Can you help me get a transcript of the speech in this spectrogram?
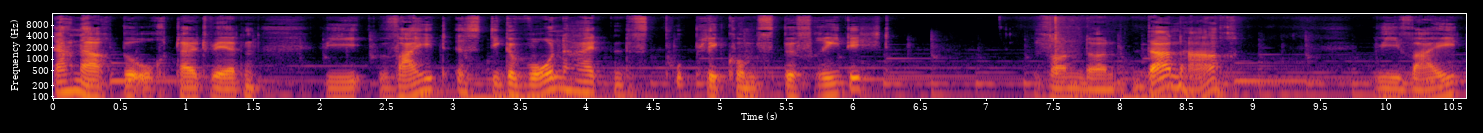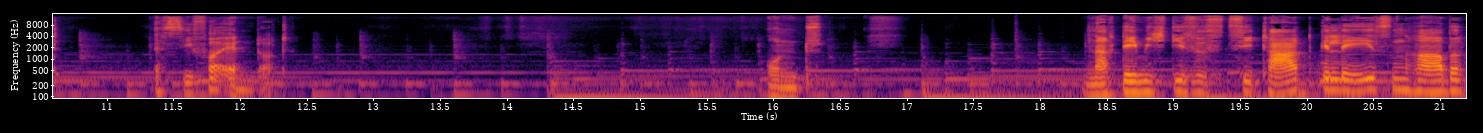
danach beurteilt werden, wie weit es die Gewohnheiten des Publikums befriedigt, sondern danach, wie weit es sie verändert. Und nachdem ich dieses Zitat gelesen habe,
